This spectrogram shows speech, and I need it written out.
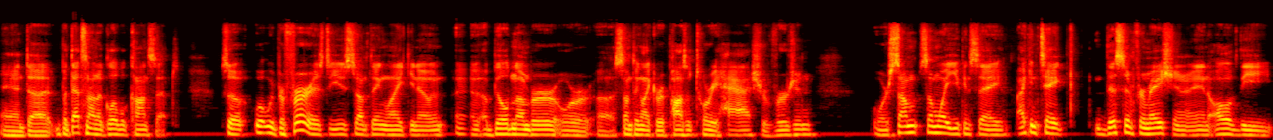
and uh, but that's not a global concept. So what we prefer is to use something like, you know, a, a build number or uh, something like a repository hash or version or some, some way you can say, I can take this information and all of the,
